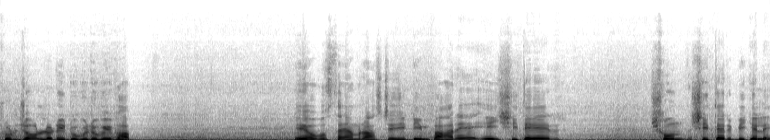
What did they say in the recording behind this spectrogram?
সূর্য অলরেডি ডুবি ডুবি ভাব। এই অবস্থায় আমরা আসছি ডিম পাহাড়ে, এই শীতের শীতের বিকেলে।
